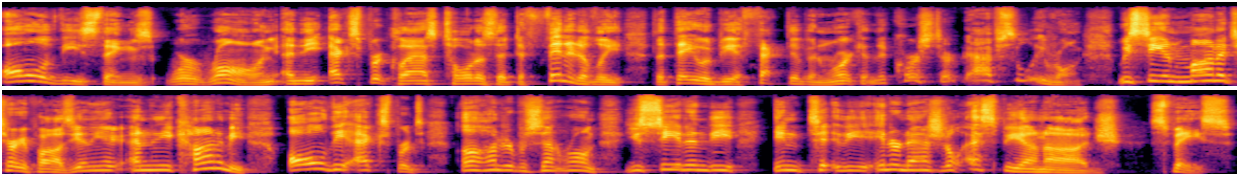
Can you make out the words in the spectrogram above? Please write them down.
All of these things were wrong. And the expert class told us that definitively that they would be effective and work. And of course, they're absolutely wrong. We see in monetary policy and the, and the economy, all the experts 100% wrong. You see it in the, in t- the international espionage space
